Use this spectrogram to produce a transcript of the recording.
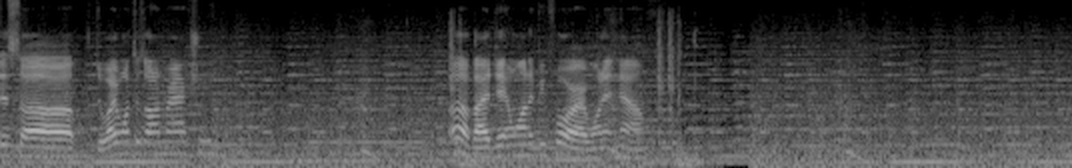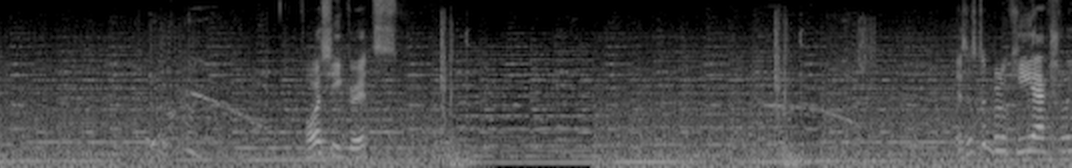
This, uh, do I want this armor actually? Oh, if I didn't want it before, I want it now. Four secrets. Is this the blue key actually?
